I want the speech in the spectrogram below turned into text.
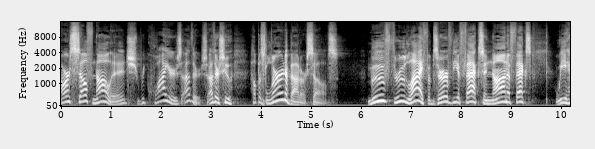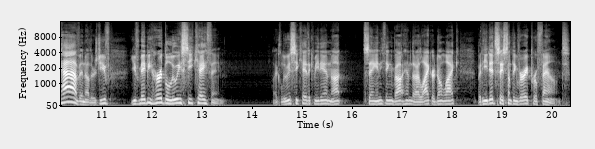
Our self knowledge requires others, others who help us learn about ourselves, move through life, observe the effects and non effects we have in others. You've, you've maybe heard the Louis C.K. thing. Like Louis C.K., the comedian, not saying anything about him that I like or don't like, but he did say something very profound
